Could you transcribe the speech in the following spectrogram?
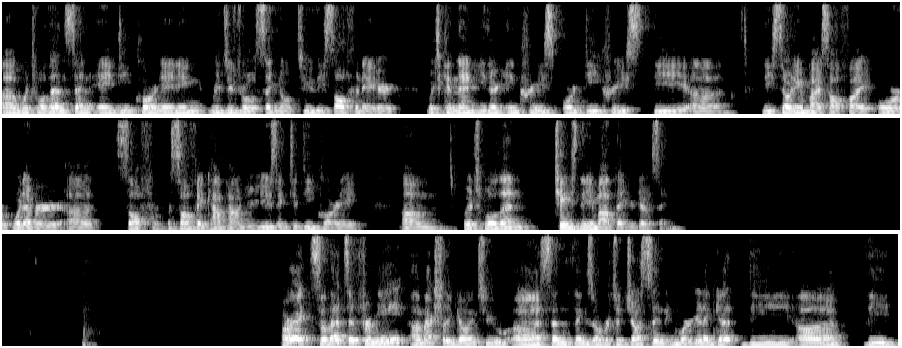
uh, which will then send a dechlorinating residual signal to the sulfonator, which can then either increase or decrease the uh, the sodium bisulfite or whatever uh, sulf- sulfate compound you're using to dechlorinate, um, which will then change the amount that you're dosing. All right, so that's it for me. I'm actually going to uh, send things over to Justin, and we're going to get the uh, the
